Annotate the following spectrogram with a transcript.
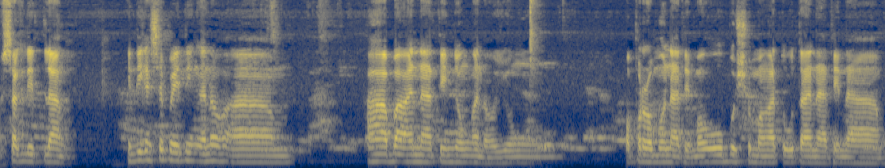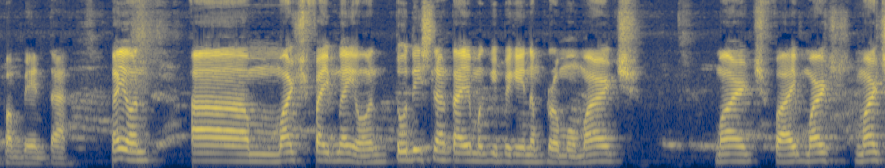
saglit lang. Hindi kasi pwedeng ano, um, hahabaan natin yung ano, yung papromo natin. Mauubos yung mga tuta natin na pambenta. Ngayon, um, March 5 ngayon, 2 days lang tayo magbibigay ng promo. March, March 5, March, March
